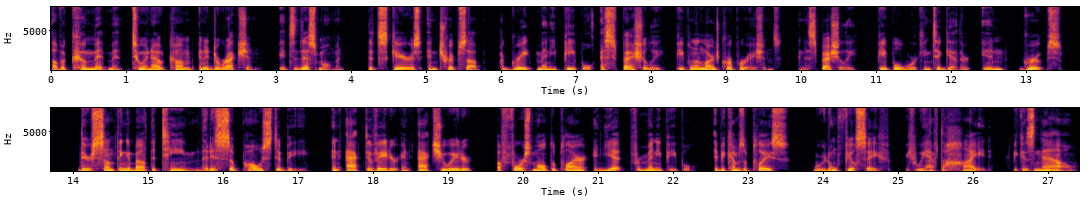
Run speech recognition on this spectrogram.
of a commitment to an outcome and a direction. It's this moment that scares and trips up a great many people, especially people in large corporations, and especially people working together in groups. There's something about the team that is supposed to be an activator, an actuator, a force multiplier, and yet for many people, it becomes a place where we don't feel safe, if we have to hide, because now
